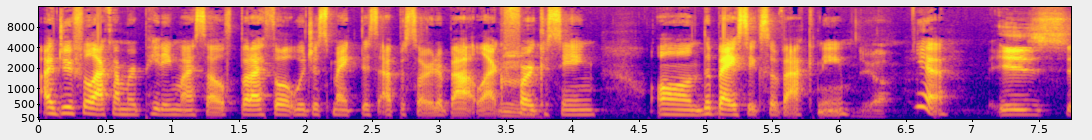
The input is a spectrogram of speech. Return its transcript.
I do feel like I'm repeating myself, but I thought we'd just make this episode about like focusing on the basics of acne. Yeah. Yeah. Is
